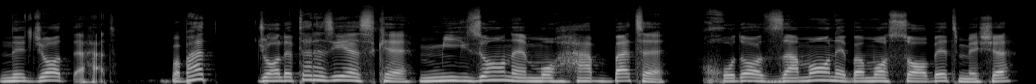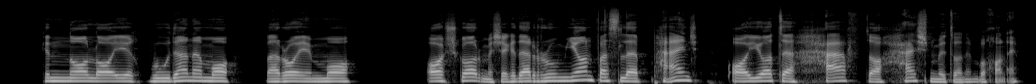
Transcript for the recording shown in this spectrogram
نجات دهد. و بعد جالبتر از این است که میزان محبت خدا زمان به ما ثابت میشه که نالایق بودن ما برای ما آشکار میشه که در رومیان فصل پنج آیات هفت تا هشت می‌تونیم بخوانیم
